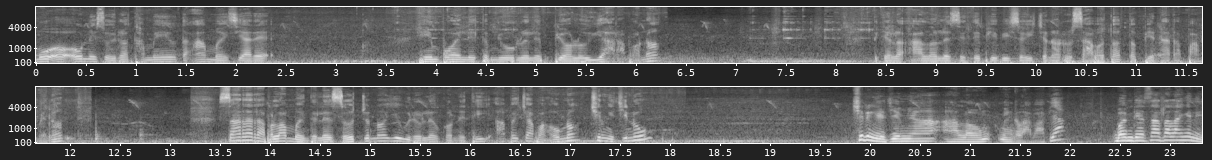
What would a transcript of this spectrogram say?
မိုးအုံးနေဆိုရင်တော့သမင်းတအားမယ်စရတဲ့ဟင်းပွဲလေးတစ်မျိုးလေးလေးပျော်လို့ရတာပေါ့နော်တ ကယ်လို့အားလုံးလေးစစ်တဲ့ဖြစ်ပြီးဆိုရင်ကျွန်တော်တို့စားဖို့တော့တော့ပြင်ထားတော့ပါမယ်နော်စားရတာဘလောက်မှန်တယ်လဲဆိုကျွန်တော်ရုပ်ဗီဒီယိုလေးကိုနေတီအားပေးကြပါအောင်နော်ချင်းငယ်ချင်းတို့ချစ်တဲ့ငယ်ချင်းများအားလုံးမင်္ဂလာပါဗျာဘန်ကစားသလိုင်းကနေ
